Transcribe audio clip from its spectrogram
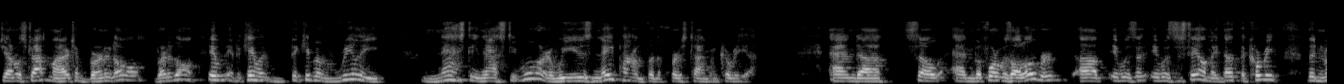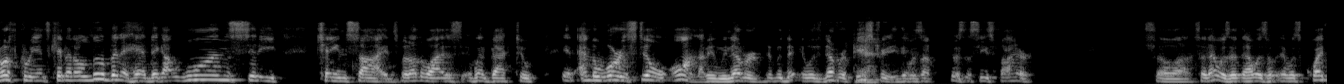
General Stratemeyer to burn it all, burn it all. It, it became a became a really nasty, nasty war. We used napalm for the first time in Korea, and uh, so and before it was all over, uh, it was a, it was a stalemate. The, the Korea, the North Koreans came out a little bit ahead. They got one city changed sides, but otherwise it went back to it. And the war is still on. I mean, we never it was, it was never a peace yeah. treaty. There was a there was a ceasefire. So uh, so that was a, that was a, it was quite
